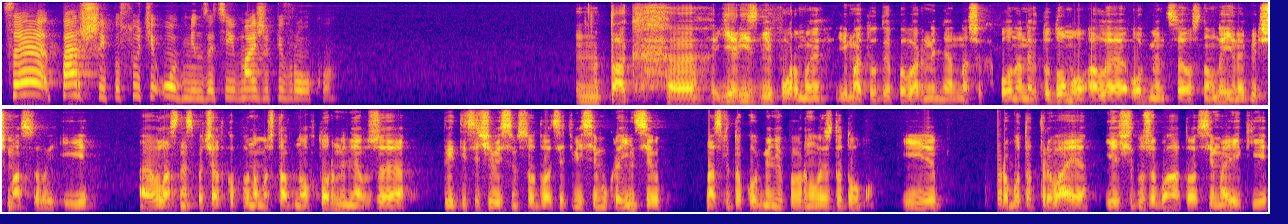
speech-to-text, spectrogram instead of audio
Це перший по суті обмін за ці майже півроку. Так, є різні форми і методи повернення наших полонених додому, але обмін це основний і найбільш масовий. І власне з початку повномасштабного вторгнення вже 2828 українців внаслідок обмінів повернулись додому. І робота триває. Є ще дуже багато сімей, які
